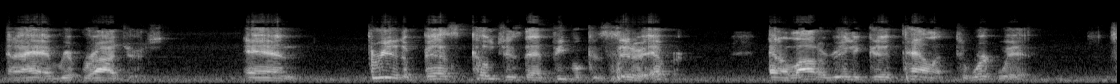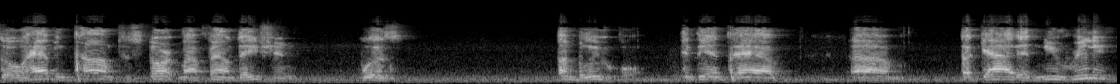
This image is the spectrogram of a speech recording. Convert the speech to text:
and I had Rip Rogers and three of the best coaches that people consider ever, and a lot of really good talent to work with. So having Tom to start my foundation was unbelievable, and then to have um, a guy that knew really,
